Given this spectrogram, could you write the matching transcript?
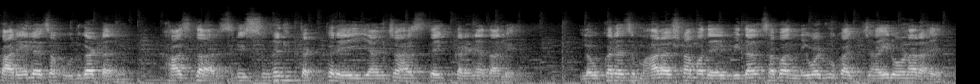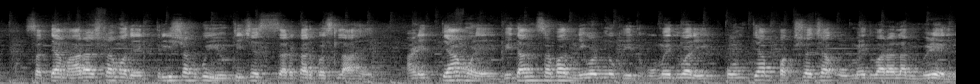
कार्यालयाचं उद्घाटन खासदार श्री सुनील तटकरे यांच्या हस्ते करण्यात आले. लवकरच महाराष्ट्रामध्ये विधानसभा निवडणुका जाहीर होणार आहेत. सध्या महाराष्ट्रामध्ये त्रिशंकू युतीचे सरकार बसलं आहे. आणि त्यामुळे विधानसभा निवडणुकीत उमेदवारी कोणत्या पक्षाच्या उमेदवाराला मिळेल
